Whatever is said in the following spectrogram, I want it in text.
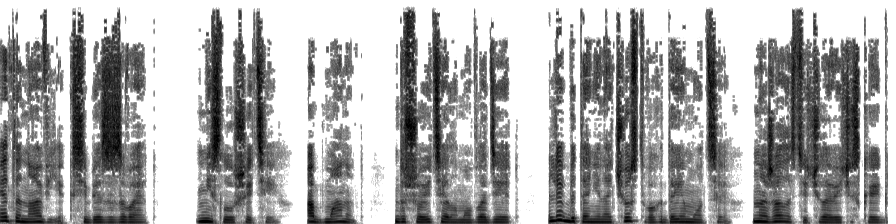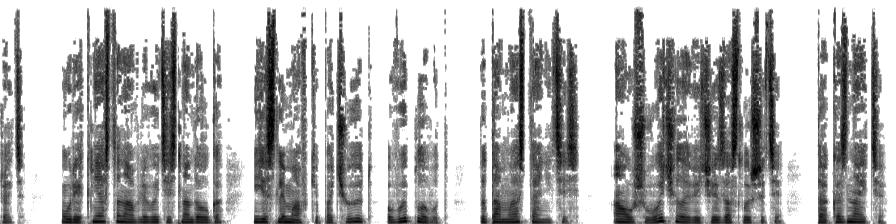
Это навье к себе зазывают. Не слушайте их. Обманут, душой и телом овладеют. Любят они на чувствах да эмоциях, на жалости человеческой играть. У рек не останавливайтесь надолго. Если мавки почуют, выплывут, то там и останетесь. А уж вы, человечий, заслышите. Так и знайте,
